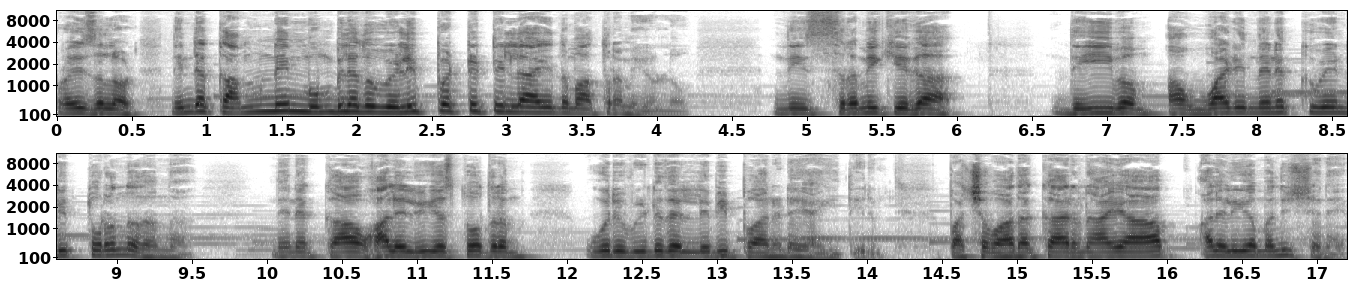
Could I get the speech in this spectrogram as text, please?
പ്രൈസ് ലോഡ് നിന്റെ കണ്ണിൻ മുമ്പിൽ അത് വെളിപ്പെട്ടിട്ടില്ല എന്ന് മാത്രമേ ഉള്ളൂ. നീ ശ്രമിക്കുക. ദൈവം ആ വഴി നിനക്ക് വേണ്ടി തുറന്നു തന്ന് നിനക്ക് ആ ഹലലുയ സ്തോത്രം. ഒരു വിടുതൽ ലഭിപ്പാനിടയായിത്തീരും. പക്ഷപാതക്കാരനായ ആ ഹലലിയ മനുഷ്യനെ.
